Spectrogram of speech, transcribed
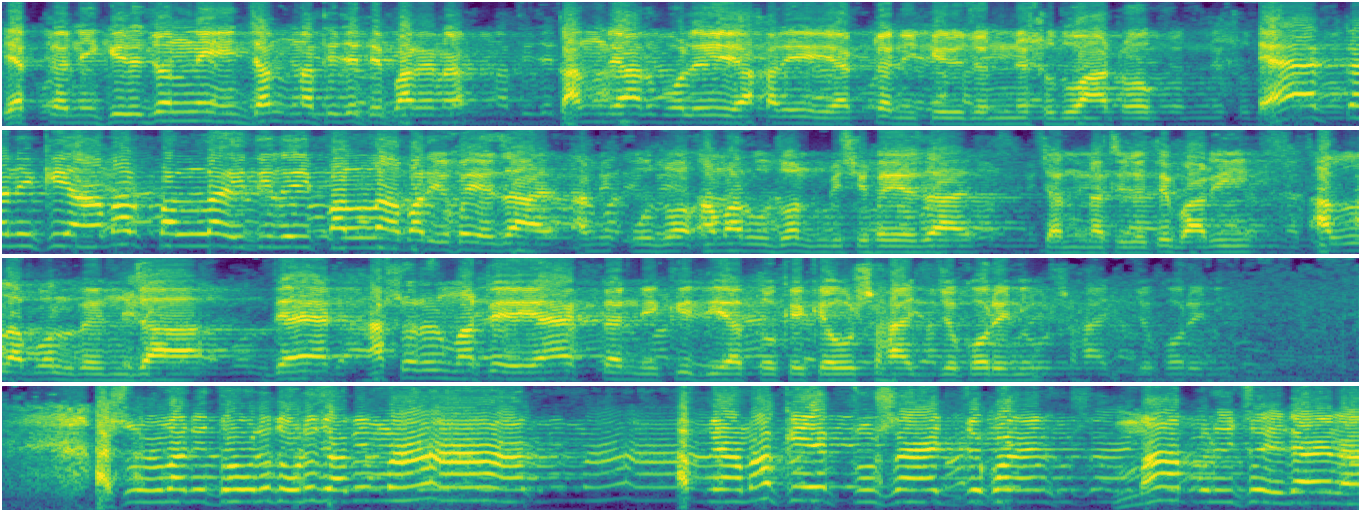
একটা নিকির জন্য জান্নাতে যেতে পারে না। কান্দে আর বলে আরে একটা নিকির জন্য শুধু আটক। একটা নিকি আমার পাল্লাই দিলেই পাল্লা বাড়ি হয়ে যায়। আমি ওজন আমার ওজন বেশি হয়ে যায়। জান্নাতে যেতে পারি। আল্লাহ বলবেন যা। দেখ হাসরের মাঠে একটা নেকি দিয়া তোকে কেউ সাহায্য করেনি। সাহায্য করেনি। আসরের মাঠে দৌড়ে দৌড়ে যাবে মা। আপনি আমাকে একটু সাহায্য করেন। মা পরিচয় দেয় না,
